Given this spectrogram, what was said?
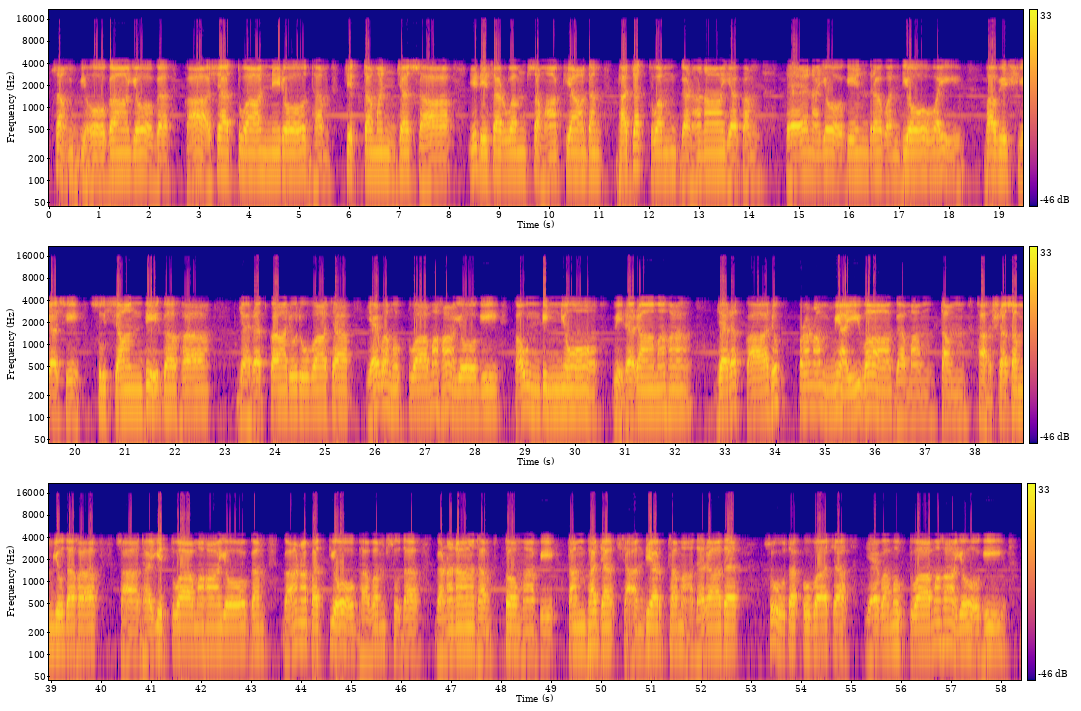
संयोगायोगकाशत्वान्निरोधं चित्तमञ्चसा इति सर्वं समाख्यातं भजत्वं गणनायकं। तेन योगीन्द्रवन्द्यो वै भविष्यसि सुशान्तिगः। जरत्कारुरुवाच एवमुक्त्वा महायोगी कौण्डिन्यो विररामः जरत्कारुप्रणम्यैवागमं तं हर्षसंयुधः साधयित्वा महायोगं गणपत्यो भवं सुध गणनाथं त्वमपि तं भज शान्त्यर्थमादराद। सुत उवाच एवमुक्त्वा महायोगी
